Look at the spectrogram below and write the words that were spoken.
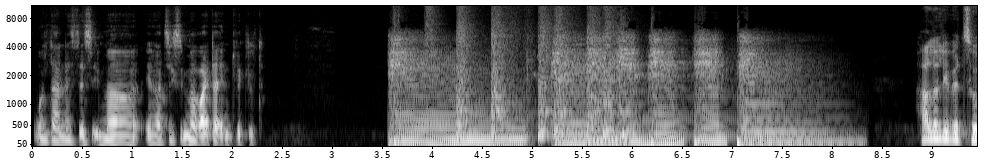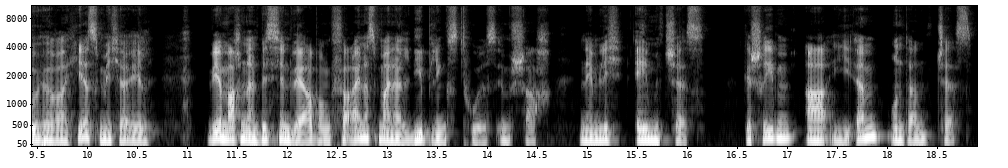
Und dann ist es immer, hat sich immer weiterentwickelt. Hallo liebe Zuhörer, hier ist Michael. Wir machen ein bisschen Werbung für eines meiner Lieblingstools im Schach, nämlich Aim Chess. Geschrieben A-I-M und dann Chess.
